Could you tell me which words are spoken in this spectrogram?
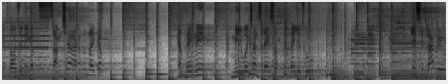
กันต่อช่วงนี้ครับสามชาครับท่านใดครับ งานเพลงนี้มีเวอร์ชั่นแสดงสดใน YouTube 20 ล้านวิว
